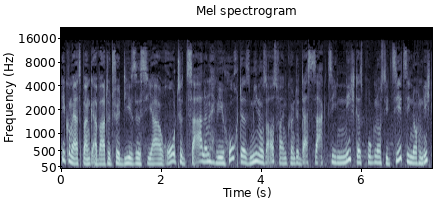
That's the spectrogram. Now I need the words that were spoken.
Die Commerzbank erwartet für dieses Jahr rote Zahlen. Wie hoch das Minus ausfallen könnte, das sagt sie nicht, das prognostiziert sie noch nicht.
